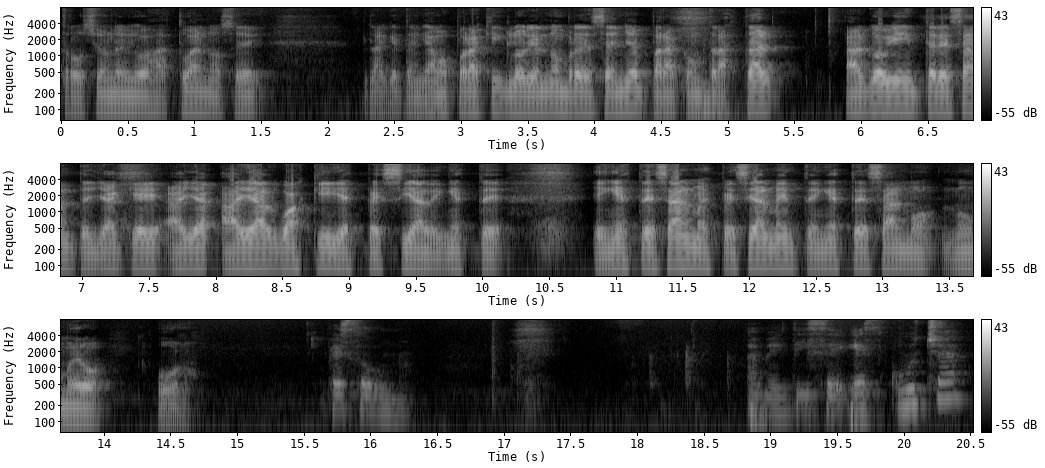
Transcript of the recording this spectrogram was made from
traducción de lenguaje actual, no sé, la que tengamos por aquí, gloria al nombre del Señor, para contrastar algo bien interesante, ya que hay, hay algo aquí especial en este, en este salmo, especialmente en este salmo número 1. Verso 1. Amén. Dice, escucha,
